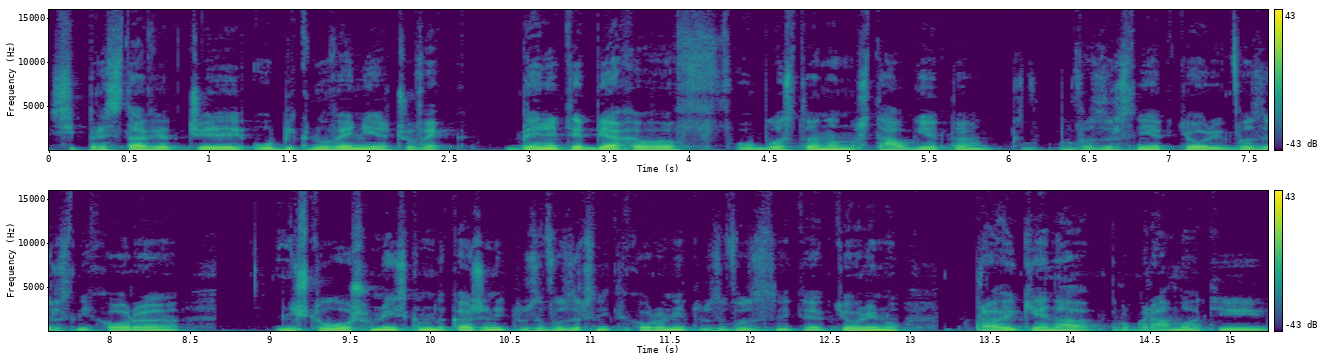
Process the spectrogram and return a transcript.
си представят, че е обикновения човек. БНТ бяха в областта на носталгията, възрастни актьори, възрастни хора. Нищо лошо не искам да кажа нито за възрастните хора, нито за възрастните актьори, но правейки една програма, ти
